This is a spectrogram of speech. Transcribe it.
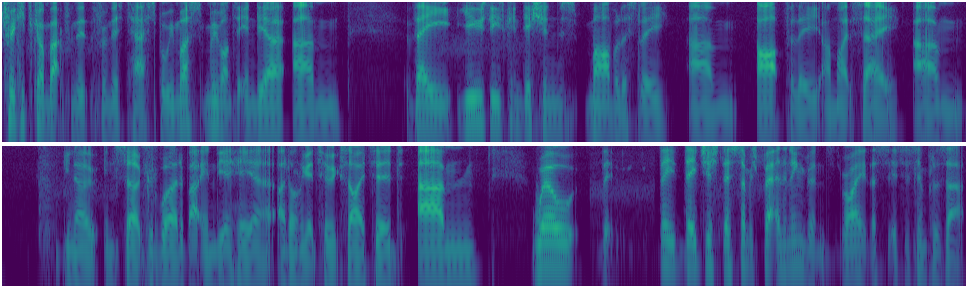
tricky to come back from the, from this test, but we must move on to India. Um, they use these conditions marvelously, um, artfully, I might say. Um, you know, insert good word about India here. I don't want to get too excited. Um, Will they, they just they're so much better than England, right? That's it's as simple as that.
